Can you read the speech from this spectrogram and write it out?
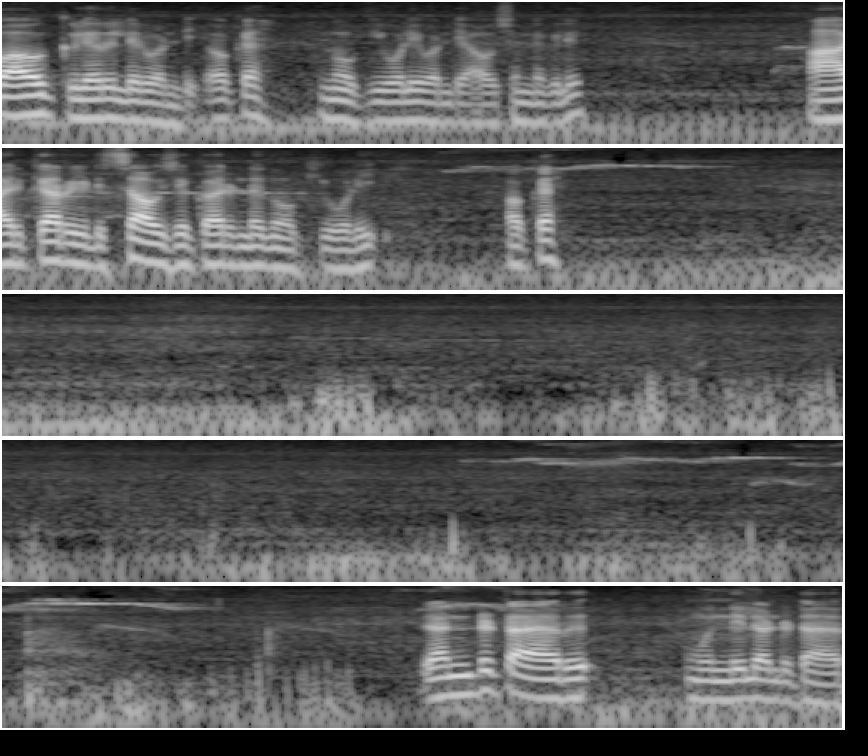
ഭാഗവും ക്ലിയർ ഇല്ലൊരു വണ്ടി. ഓക്കെ നോക്കിക്കോളി വണ്ടി ആവശ്യമുണ്ടെങ്കിൽ. ആർക്കാ റീഡിസ് ആവശ്യക്കാരുണ്ട് നോക്കിക്കോളി. ഓക്കെ. രണ്ട് ടയർ മുന്നിൽ രണ്ട് ടയർ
